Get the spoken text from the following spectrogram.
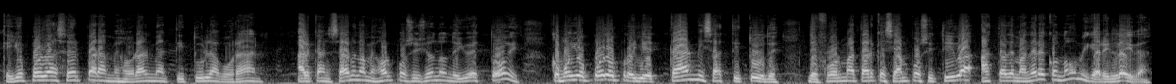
¿qué yo puedo hacer para mejorar mi actitud laboral? Alcanzar una mejor posición donde yo estoy, cómo yo puedo proyectar mis actitudes de forma tal que sean positivas hasta de manera económica, Arileida.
